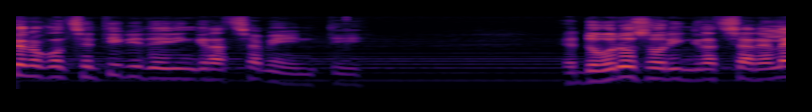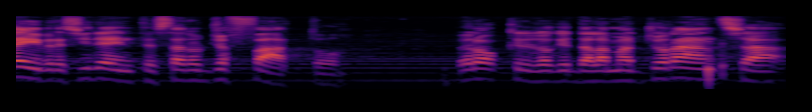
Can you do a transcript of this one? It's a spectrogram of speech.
siano consentiti dei ringraziamenti. È doveroso ringraziare lei, Presidente, è stato già fatto, però credo che dalla maggioranza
